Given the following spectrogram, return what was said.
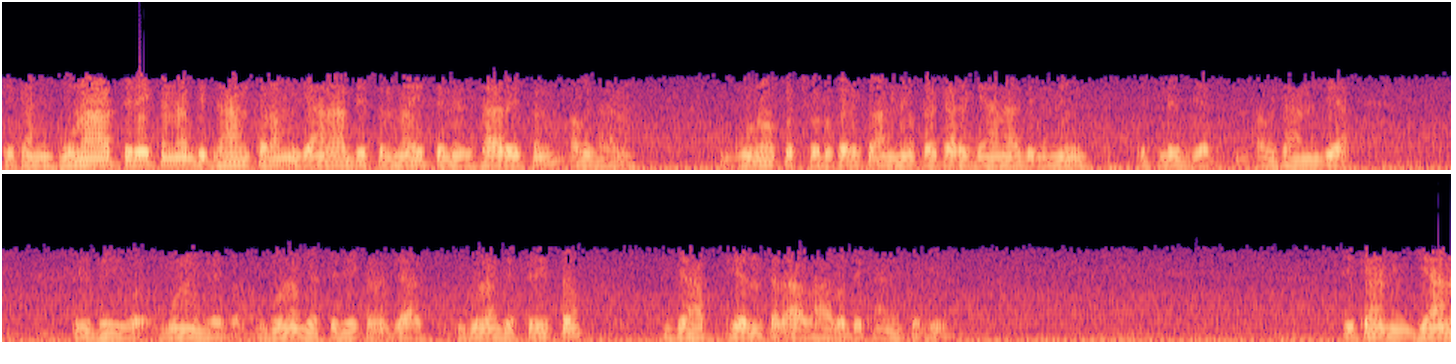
ठीक है गुणातिरेक न विधांतरम ज्ञानादेश न निर्धारित अवधारण। गुणों को छोड़ करके अन्य प्रकार ज्ञान आदि में नहीं, इसलिए अवधान दिया गुण व्यतिरिक गुण व्यतिरिक्त जात्यंतर अभाव दिखाने के लिए। ठीक है ज्ञान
